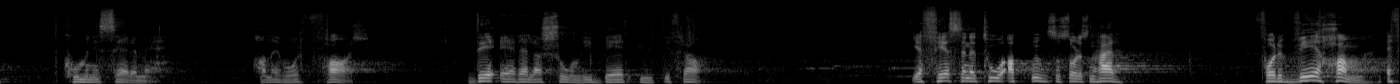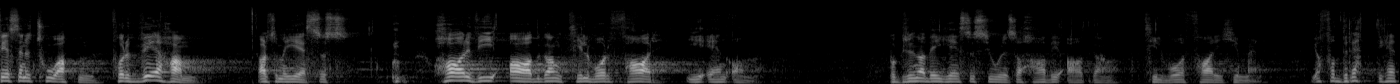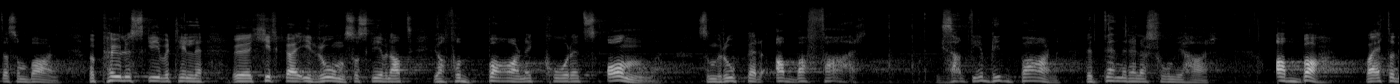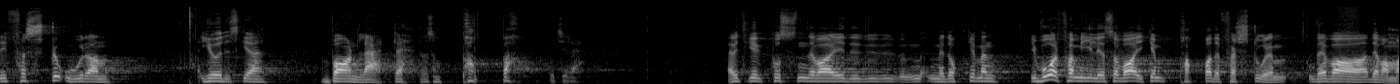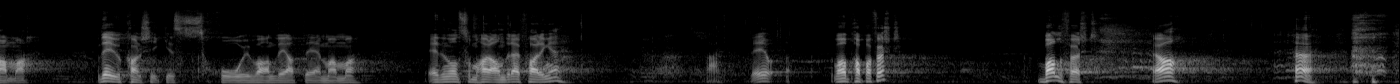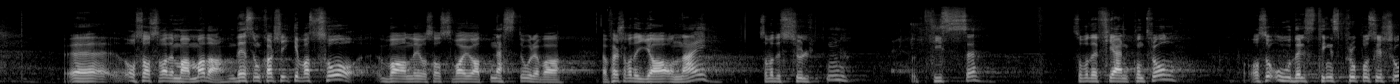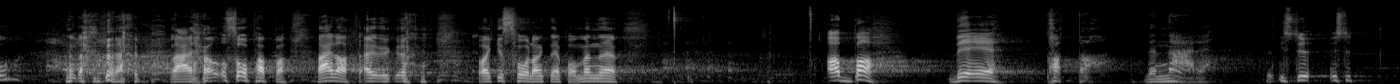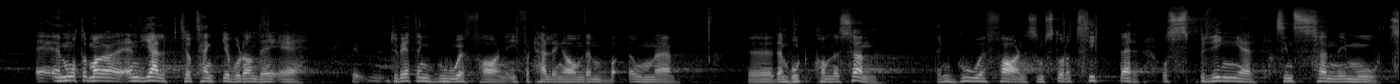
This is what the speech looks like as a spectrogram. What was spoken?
kommuniserer med. Han er vår far. Det er relasjonen vi ber ut ifra. I Efeserne 2,18 så står det sånn her For ved ham Efesene 2,18 For ved ham, altså med Jesus, har vi adgang til vår Far i en ånd. På grunn av det Jesus gjorde, så har vi adgang til vår Far i himmelen. Vi har fått rettigheter som barn. Når Paulus skriver til kirka i Rom, så skriver han at vi har fått barnekårets ånd, som roper 'Abba, far'. Vi er blitt barn. Det er den relasjonen vi har. Abba var et av de første ordene jødiske barn lærte. Det var sånn 'pappa', betyr det. Jeg vet ikke hvordan det var med dere, men i vår familie så var ikke pappa det første ordet. Det var, det var mamma. Det er jo kanskje ikke så uvanlig at det er mamma. Er det noen som har andre erfaringer? Nei. Det er jo, var pappa først? Ball først? Ja. Hæ. Eh, hos oss var det mamma, da. Det som kanskje ikke var så vanlig hos oss, var jo at neste ordet var ja, Først var det ja og nei. Så var det sulten. Tisse. Så var det fjernkontroll. Og så odelstingsproposisjon. Nei, og så pappa. Nei da, jeg var ikke så langt nedpå. Men eh, Abba, det er pappa. Det er nære. Hvis du, hvis du en, måte, en hjelp til å tenke hvordan det er Du vet den gode faren i fortellinga om, den, om uh, den bortkomne sønn. Den gode faren som står og tripper og springer sin sønn imot.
